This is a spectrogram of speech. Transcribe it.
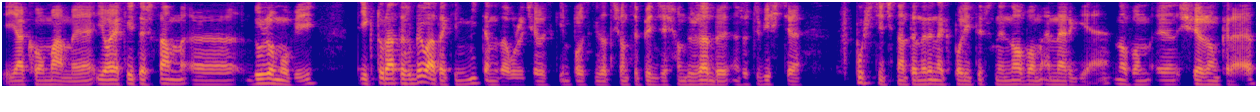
jaką mamy i o jakiej też sam e, dużo mówi, i która też była takim mitem założycielskim Polski 2050, żeby rzeczywiście wpuścić na ten rynek polityczny nową energię, nową y, świeżą krew,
